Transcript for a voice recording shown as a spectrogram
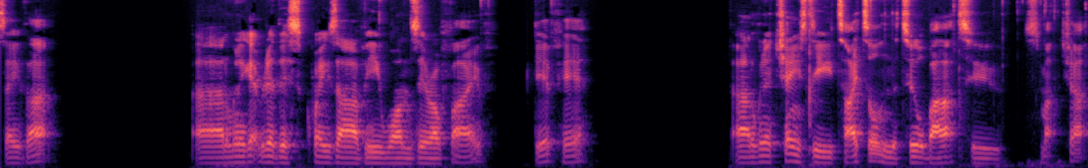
Save that. And I'm going to get rid of this Quasar V105 div here. And I'm going to change the title in the toolbar to SmackChat.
